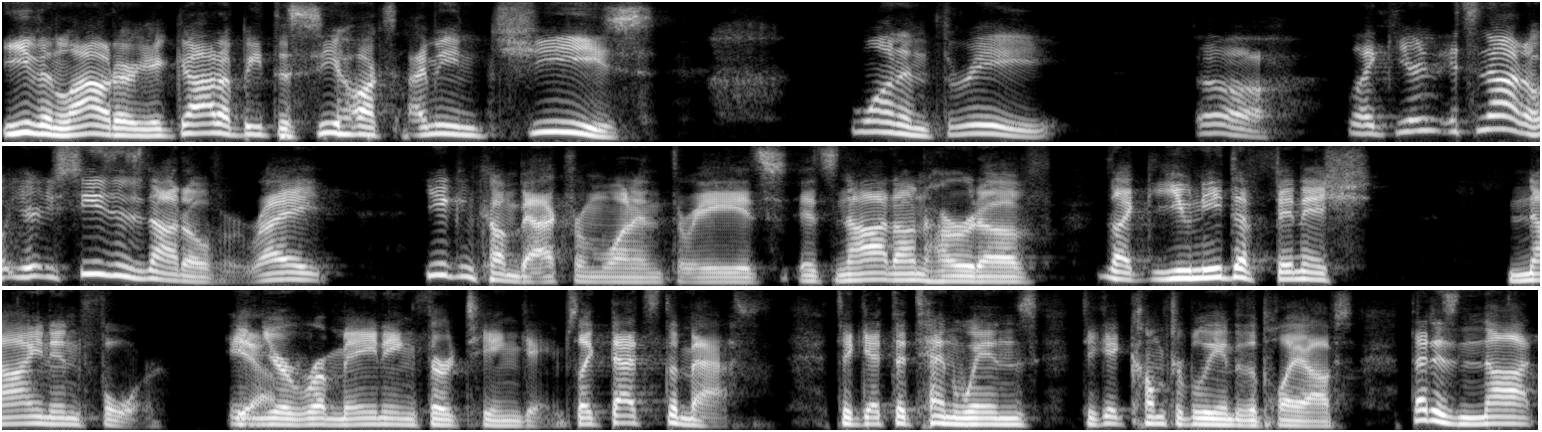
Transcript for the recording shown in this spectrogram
even louder. You got to beat the Seahawks. I mean, geez, one and three. Ugh like you're it's not your season's not over, right? You can come back from one and three. It's it's not unheard of. Like you need to finish nine and four in yeah. your remaining 13 games. Like that's the math to get to 10 wins, to get comfortably into the playoffs. That is not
